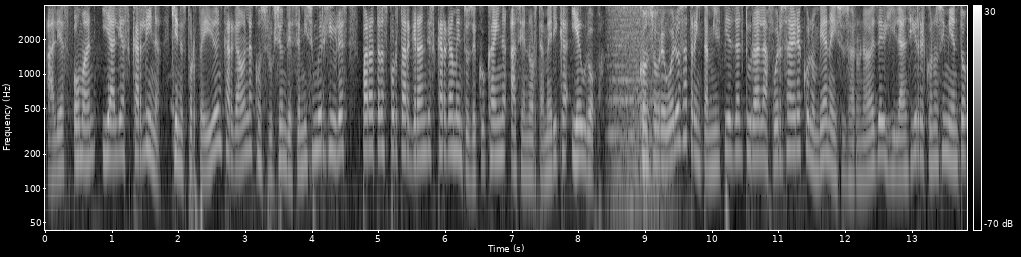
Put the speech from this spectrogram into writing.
alias Oman y alias Carlina, quienes por pedido encargaban la construcción de semisumergibles para transportar grandes cargamentos de cocaína hacia Norteamérica y Europa. Con sobrevuelos a 30.000 pies de altura, la Fuerza Aérea Colombiana y sus aeronaves de vigilancia y reconocimiento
